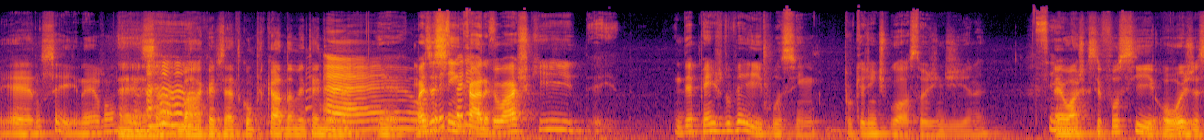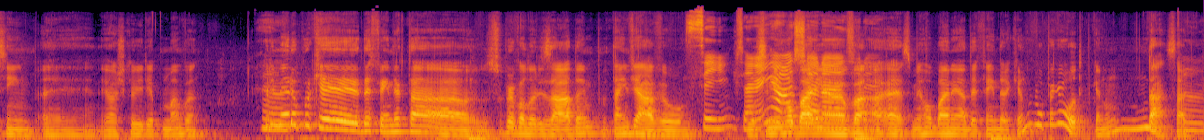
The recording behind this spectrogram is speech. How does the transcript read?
É, não sei, né? Vamos É, pensar. barraca de teto complicado na ventania, né? É, É, Mas assim, cara, eu acho que depende do veículo, assim, porque a gente gosta hoje em dia, né? Sim. É, Eu acho que se fosse hoje, assim, é, eu acho que eu iria pra uma van. Ah. Primeiro porque Defender tá super valorizado, tá inviável. Sim, você Pô, nem se me acha, roubarem né? a, va- direto. é, se me roubarem a Defender aqui, eu não vou pegar outra, porque não, não dá, sabe? Ah.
